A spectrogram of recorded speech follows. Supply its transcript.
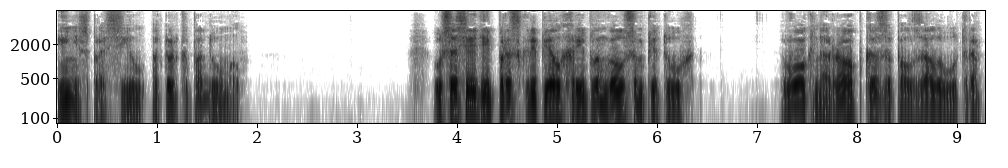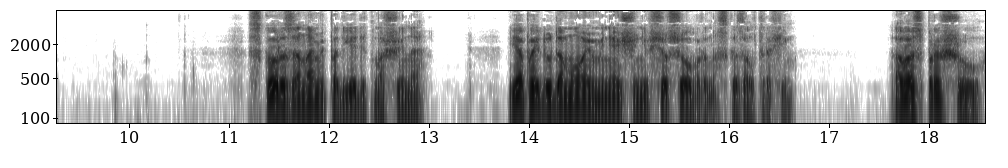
и не спросил, а только подумал. У соседей проскрипел хриплым голосом петух. В окна робко заползало утро. Скоро за нами подъедет машина. Я пойду домой, у меня еще не все собрано, — сказал Трофим. А вас прошу,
